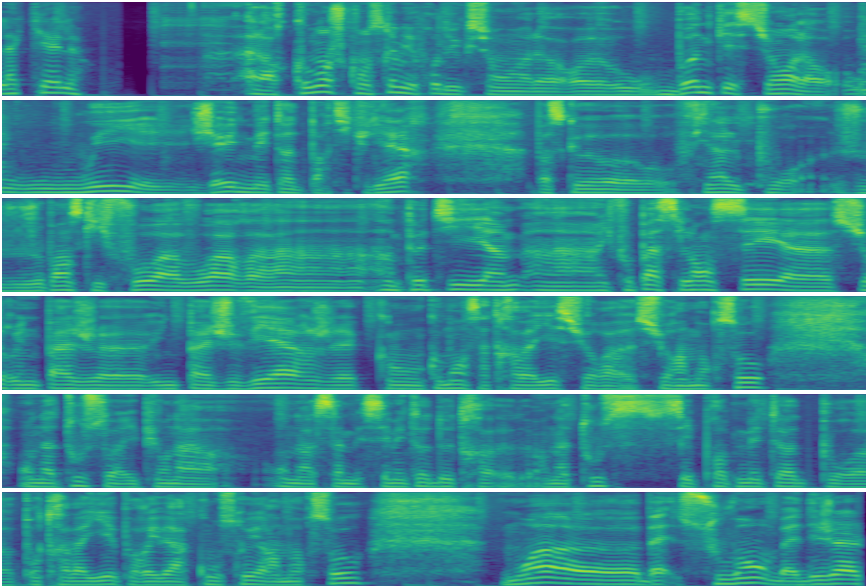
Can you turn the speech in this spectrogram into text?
laquelle? Alors comment je construis mes productions Alors euh, bonne question. Alors oui, j'ai une méthode particulière parce que au final, pour, je, pense qu'il faut avoir un, petit, un, il faut pas se lancer euh, sur une page, euh, une page vierge quand on commence à travailler sur sur un morceau. On a tous et puis on a on a ces méthodes de on a tous ses propres méthodes pour pour travailler pour arriver à construire un morceau. Moi, ben, souvent, ben, déjà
